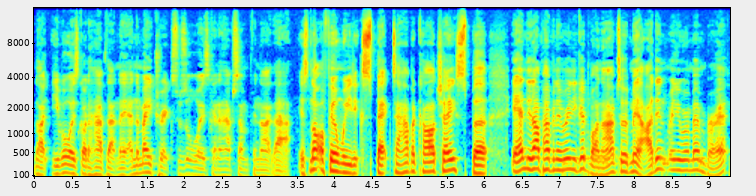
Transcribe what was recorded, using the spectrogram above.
Like you've always got to have that, and The Matrix was always going to have something like that. It's not a film we'd expect to have a car chase, but it ended up having a really good one. I have to admit, I didn't really remember it,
